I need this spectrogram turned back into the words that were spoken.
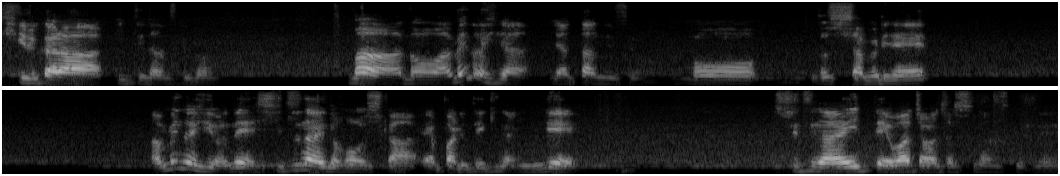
昼から行ってたんですけど、まあ、あの、雨の日やったんですよ。もう、どしゃぶりで。雨の日はね、室内の方しかやっぱりできないんで、室内行ってわちゃわちゃしてたんですけどね。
